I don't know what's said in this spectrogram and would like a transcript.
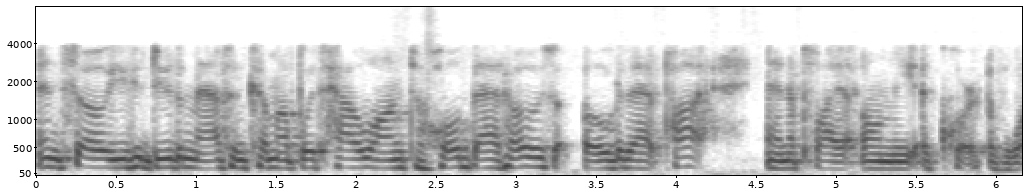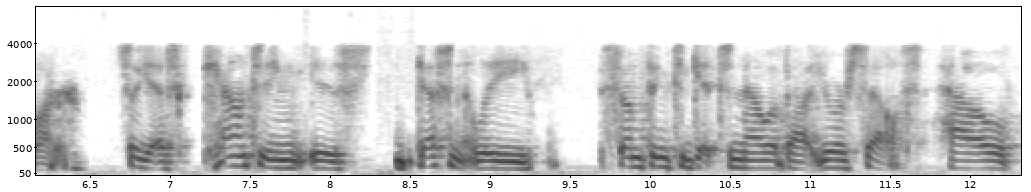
And so you could do the math and come up with how long to hold that hose over that pot and apply only a quart of water. So, yes, counting is definitely something to get to know about yourself, how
